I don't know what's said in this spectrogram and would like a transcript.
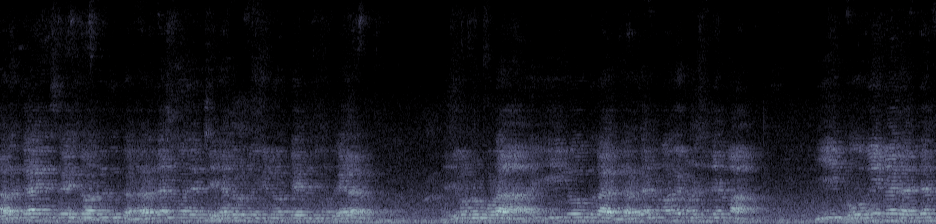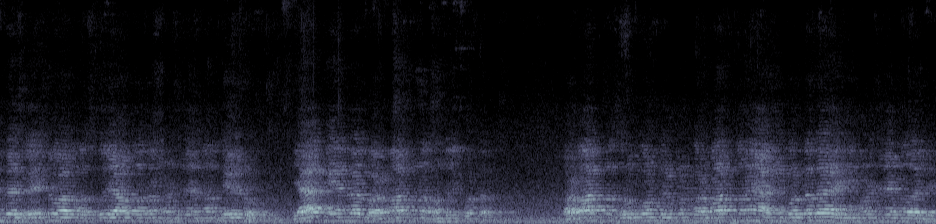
ಅದಕ್ಕಾಗಿ ಶ್ರೇಷ್ಠವಾದದ್ದು ನರಜನ್ಮದಲ್ಲಿ ಹೆದರು ಇರು ಅಂತ ನಿಜಗುರು ಹೇಳಾರ ನಿಜಗುರು ಕೂಡ ಈ ಲೋಕದ ನರಜನ್ಮವೇ ಮನುಷ್ಯ ಜನ್ಮ ಈ ಭೂಮಿ ಮೇಲೆ ಅತ್ಯಂತ ಶ್ರೇಷ್ಠವಾದ ವಸ್ತು ಯಾವುದು ಅಂದ್ರೆ ಮನುಷ್ಯ ಜನ್ಮ ಅಂತ ಹೇಳಿದ್ರು ಯಾಕೆ ಅಂದ್ರೆ ಪರಮಾತ್ಮನ ಹೊಂದಲಿಕ್ಕೆ ಬರ್ತದೆ ಪರಮಾತ್ಮ ಸ್ವರೂಪವನ್ನು ತಿಳ್ಕೊಂಡು ಪರಮಾತ್ಮನೇ ಆಗ್ಲಿಕ್ಕೆ ಬರ್ತದ ಈ ಮನುಷ್ಯ ಜನ್ಮದಲ್ಲಿ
